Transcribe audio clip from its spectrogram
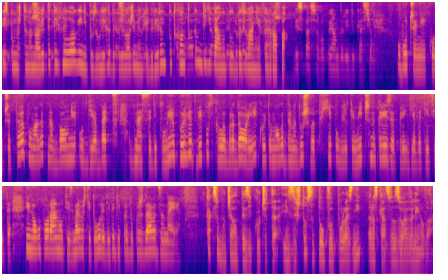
и с помощта на новите технологии ни позволиха да приложим интегриран подход към дигиталното образование в Европа. Обучени кучета помагат на болни от диабет. Днес се дипломира първият випуск лабрадори, които могат да надушват хипогликемична криза при диабетиците и много по-рано от измерващите уреди да ги предупреждават за нея. Как се обучават тези кучета и защо са толкова полезни, разказва Зоя Велинова.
